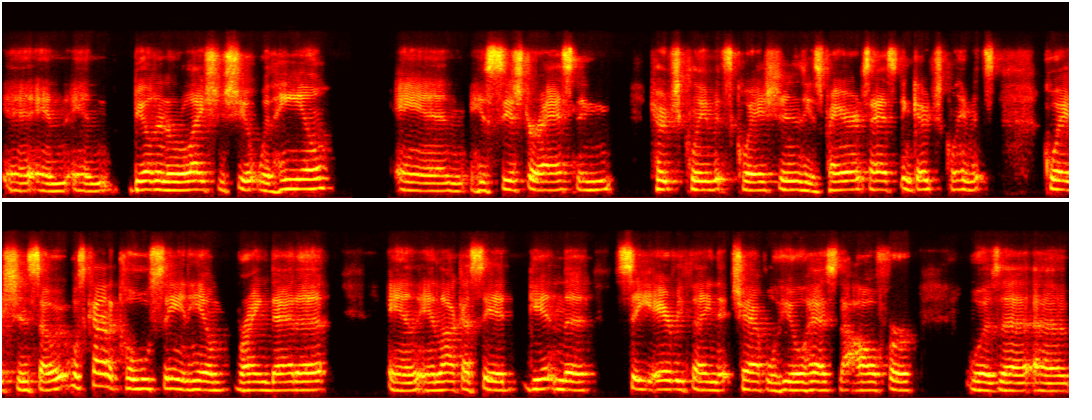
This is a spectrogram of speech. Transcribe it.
and, and, and building a relationship with him. And his sister asking Coach Clements questions. His parents asking Coach Clements questions. So it was kind of cool seeing him bring that up. And and like I said, getting to see everything that Chapel Hill has to offer was a, a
